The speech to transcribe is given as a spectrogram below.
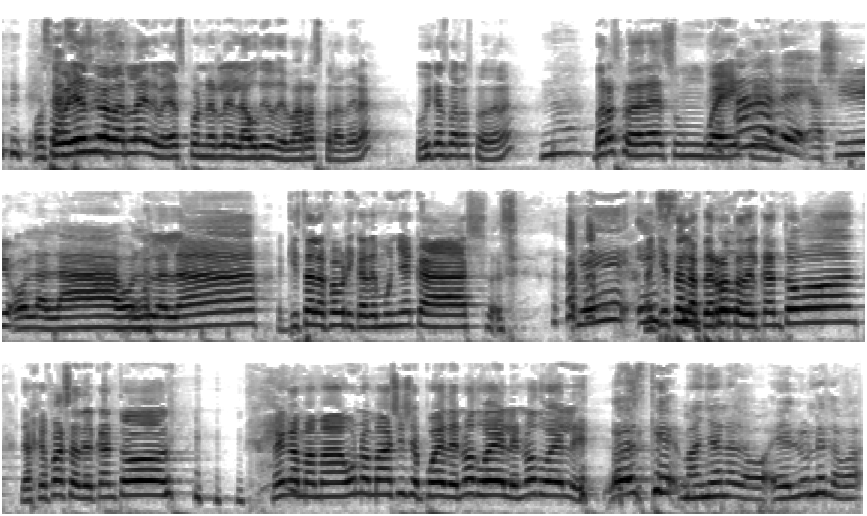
O sea, deberías sí- grabarla y deberías ponerle el audio de Barras Pradera. ¿Ubicas Barras Pradera? No. Barras Pradera es un güey Ah, que... de así, hola, la, hola. Hola, la. Aquí está la fábrica de muñecas. ¿Qué Aquí es está la perrota del cantón, la jefasa del cantón. Venga, mamá, uno más, sí se puede, no duele, no duele. No, es que mañana lo, el lunes lo voy a-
